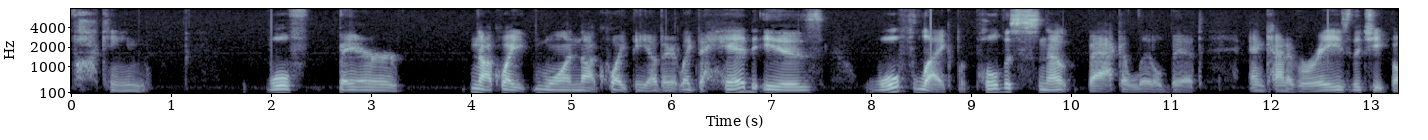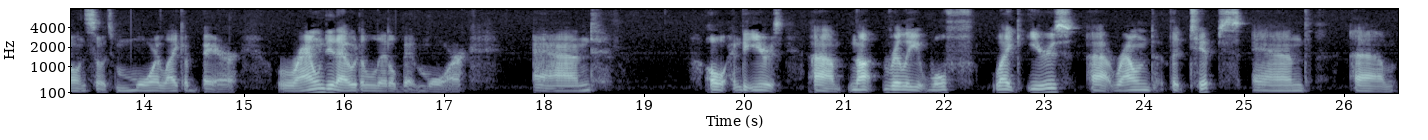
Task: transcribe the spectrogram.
fucking wolf bear not quite one not quite the other like the head is wolf like but pull the snout back a little bit and kind of raise the cheekbones so it's more like a bear round it out a little bit more and oh and the ears um, not really wolf like ears uh, round the tips and um,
